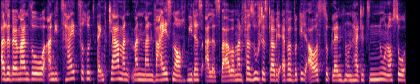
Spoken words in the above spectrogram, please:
Also wenn man so an die Zeit zurückdenkt, klar, man, man, man weiß noch, wie das alles war, aber man versucht es, glaube ich, einfach wirklich auszublenden und halt jetzt nur noch so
